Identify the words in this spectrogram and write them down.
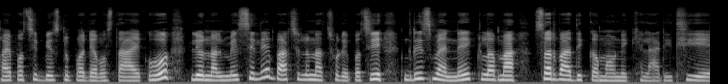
भएपछि बेच्नुपर्ने अवस्था आएको हो। लियोनल मेसीले बार्सिलोना छोडेपछि ग्रिजम्यान नै क्लबमा सर्वाधिक कमाउने खेलाड़ी थिए।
